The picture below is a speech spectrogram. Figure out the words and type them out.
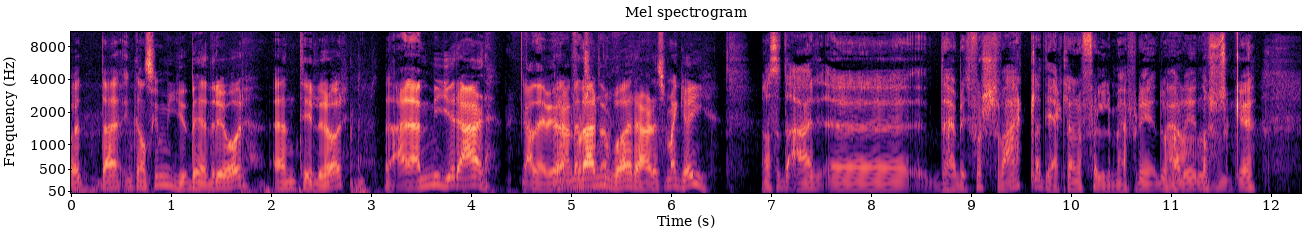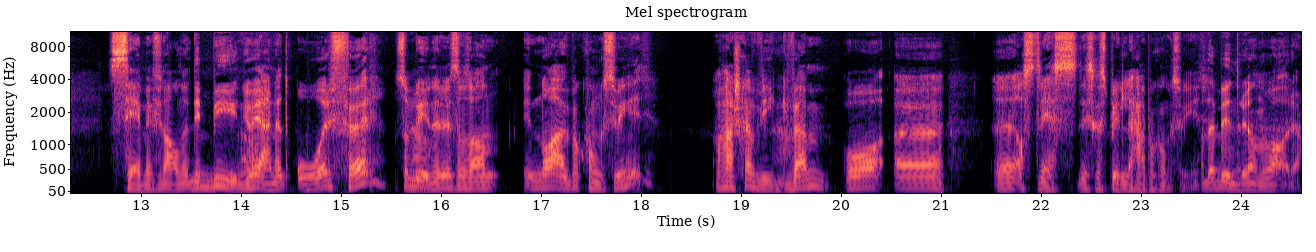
Og det er ganske mye bedre i år enn tidligere år. Men det er, det er mye ræl. Ja, det vil jeg men det er fortsette. noe av rælet som er gøy. Altså, det er, øh, det er blitt for svært til at jeg klarer å følge med, fordi du har de norske semifinalene. De begynner jo gjerne et år før. Så begynner det liksom sånn Nå er vi på Kongsvinger, og her skal Vigvam og øh, øh, Astrid S De skal spille her på Kongsvinger. Og det begynner i januar, ja.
